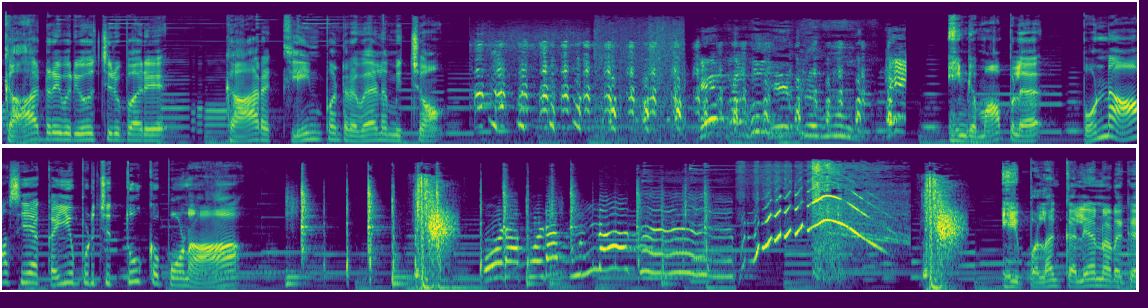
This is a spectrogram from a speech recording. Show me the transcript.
கார் டிரைவர் யோசிச்சிருப்பாரு. காரை க்ளீன் பண்ற வேலை மிச்சம். இங்க மாப்பிள்ள பொண்ணை ஆசையா கைய பிடிச்சு தூக்க போனா போடா போடா புண்ணாக்கு. இப்பெல்லாம் கல்யாணம் நடக்க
